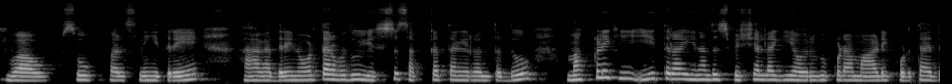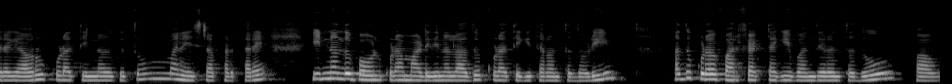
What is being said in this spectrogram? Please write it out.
ವಾವ್, ಸೂಪರ್ ಸ್ನೇಹಿತರೆ. ಹಾಗಾದರೆ ನೋಡ್ತಾ ಇರ್ಬೋದು, ಎಷ್ಟು ಸಖತ್ತಾಗಿರುವಂಥದ್ದು. ಮಕ್ಕಳಿಗೆ ಈ ಥರ ಏನಾದರೂ ಸ್ಪೆಷಲ್ಲಾಗಿ ಅವರಿಗೂ ಕೂಡ ಮಾಡಿ ಕೊಡ್ತಾ ಇದ್ದರೆ ಅವರು ಕೂಡ ತಿನ್ನೋದಕ್ಕೆ ತುಂಬಾ ಇಷ್ಟಪಡ್ತಾರೆ. ಇನ್ನೊಂದು ಬೌಲ್ ಕೂಡ ಮಾಡಿದ್ದೀನಲ್ಲ, ಅದು ಕೂಡ ತೆಗಿತಾರಂಥದ್ದು ನೋಡಿ. ಅದು ಕೂಡ ಪರ್ಫೆಕ್ಟಾಗಿ ಬಂದಿರೋಂಥದ್ದು ವಾವ್.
